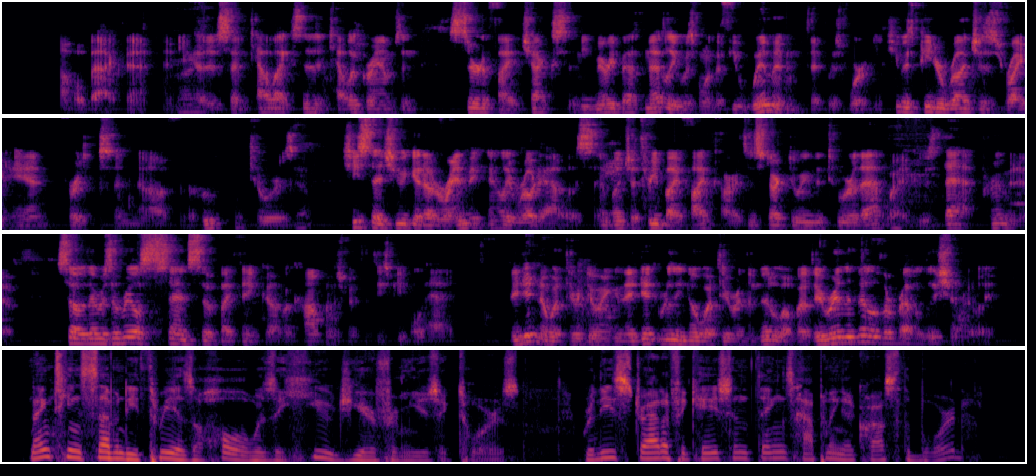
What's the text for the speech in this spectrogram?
novel back then. And you had to send telexes and telegrams and certified checks. I mean, Mary Beth Medley was one of the few women that was working. She was Peter Rudge's right hand person uh, for the Who tours. Yep. She said she would get a Rand McNally Road Atlas and a bunch of three by five cards and start doing the tour that way. It was that primitive. So there was a real sense of, I think, of accomplishment that these people had they didn't know what they were doing, and they didn't really know what they were in the middle of. But they were in the middle of a revolution, really. 1973 as a whole was a huge year for music tours. Were these stratification things happening across the board?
